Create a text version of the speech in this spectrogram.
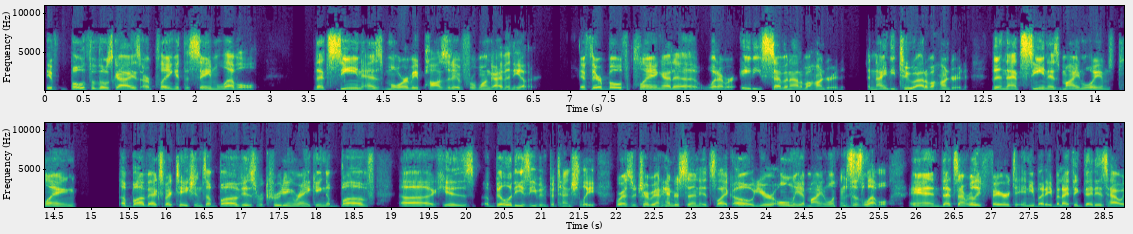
if both of those guys are playing at the same level, that's seen as more of a positive for one guy than the other. If they're both playing at a whatever 87 out of 100, a 92 out of 100, then that's seen as Miyan Williams playing above expectations, above his recruiting ranking, above uh, his abilities even potentially. Whereas with TreVeyon Henderson, it's like, oh, you're only at Miyan Williams's level, and that's not really fair to anybody. But I think that is how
